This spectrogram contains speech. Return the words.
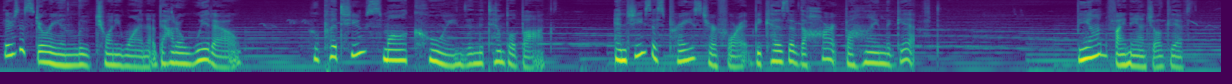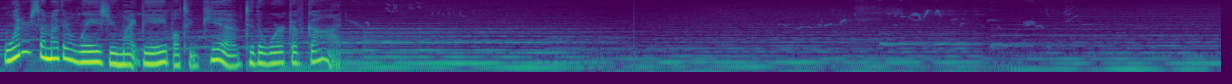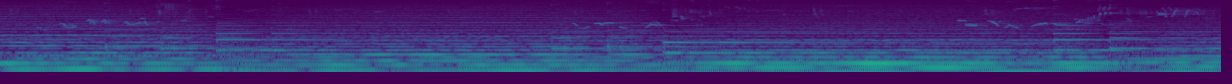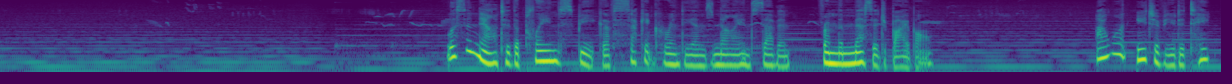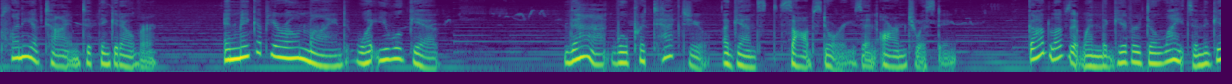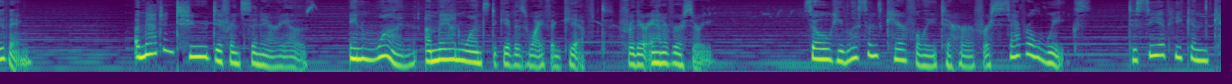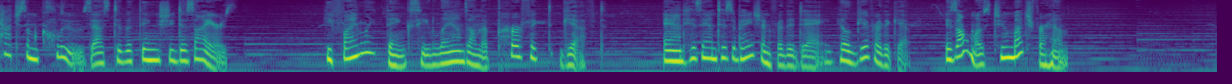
There's a story in Luke 21 about a widow who put two small coins in the temple box, and Jesus praised her for it because of the heart behind the gift. Beyond financial gifts, what are some other ways you might be able to give to the work of God? Listen now to the plain speak of 2 Corinthians 9 7 from the Message Bible. I want each of you to take plenty of time to think it over and make up your own mind what you will give. That will protect you against sob stories and arm twisting. God loves it when the giver delights in the giving. Imagine two different scenarios in one, a man wants to give his wife a gift for their anniversary. So he listens carefully to her for several weeks to see if he can catch some clues as to the things she desires. He finally thinks he lands on the perfect gift, and his anticipation for the day he'll give her the gift is almost too much for him.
